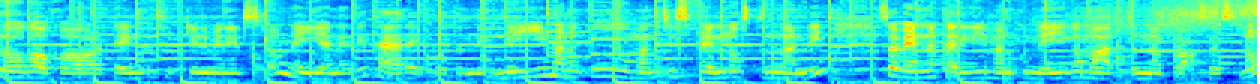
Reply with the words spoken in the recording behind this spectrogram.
స్లోగా ఒక టెన్ టు ఫిఫ్టీన్ మినిట్స్లో నెయ్యి అనేది తయారైపోతుంది. నెయ్యి మనకు మంచి స్మెల్ వస్తుందండి. సో వెన్న కరిగి మనకు నెయ్యిగా మారుతున్న ప్రాసెస్లో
